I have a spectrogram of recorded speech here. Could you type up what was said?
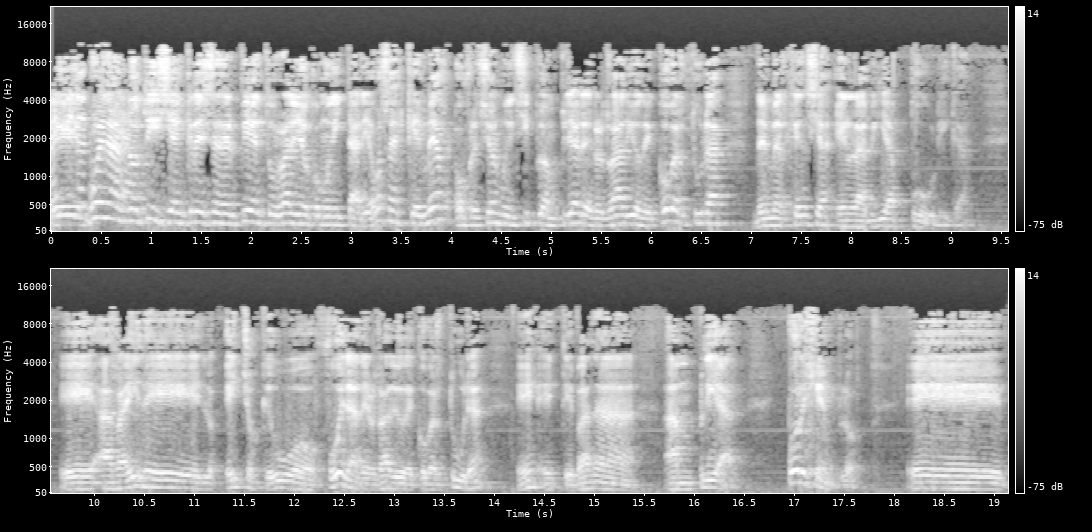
Eh, buenas noticias en Creces del Pie en tu radio comunitaria. Vos sabés que MER ofreció al municipio ampliar el radio de cobertura de emergencia en la vía pública. Eh, a raíz de los hechos que hubo fuera del radio de cobertura, eh, este, van a ampliar. Por ejemplo, eh,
